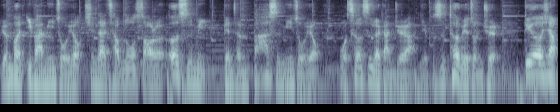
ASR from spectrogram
原本一百米左右，现在差不多少了二十米，变成八十米左右。我测试的感觉啊，也不是特别准确。第二项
